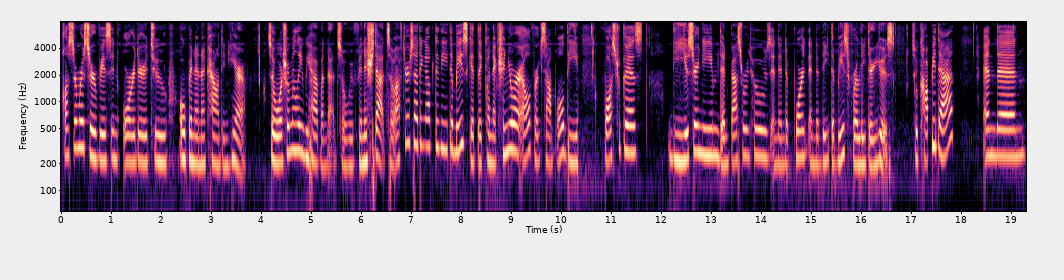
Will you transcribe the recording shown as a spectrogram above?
customer service in order to open an account in here. So assumingly we have on that. So we finished that. So after setting up the database, get the connection URL, for example, the Postgres, the username, then password host, and then the port and the database for later use. So copy that. And then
